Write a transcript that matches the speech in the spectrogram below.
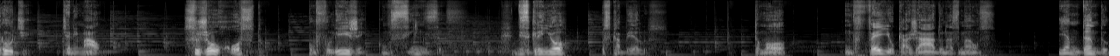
rude de animal, sujou o rosto com fuligem, com cinzas, desgrenhou os cabelos, tomou um feio cajado nas mãos e, andando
